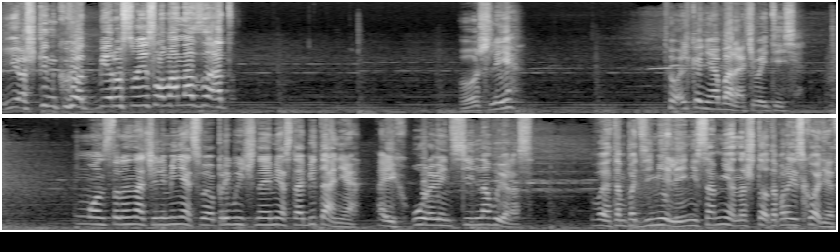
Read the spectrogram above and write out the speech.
Ёшкин кот, беру свои слова назад! Ушли? Только не оборачивайтесь. Монстры начали менять свое привычное место обитания, а их уровень сильно вырос. В этом подземелье, несомненно, что-то происходит.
